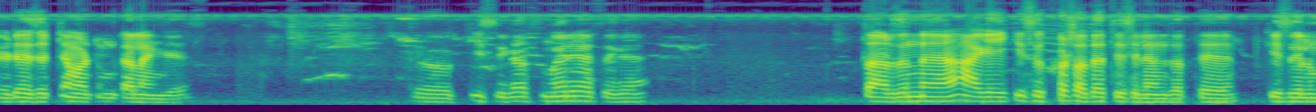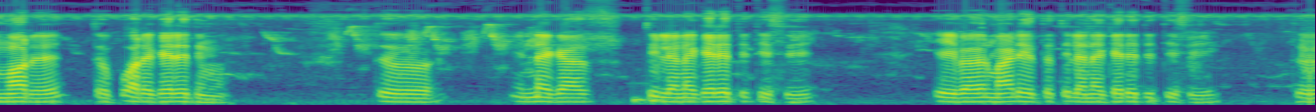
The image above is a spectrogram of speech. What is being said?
এটা হচ্ছে টমাটুম টালাঙ্গে। তো কিছু গাছ মরে আছে গা। তার জন্য আগে কিছু খসা দিতেছিলাম যাতে কিছু মরে, তো পরে গেড়ে দিব। তো এনে গাছ তুলে না গেড়ে দিতেছি। এইভাবে মাটি হতে তুলে না গেড়ে দিতেছি। তো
